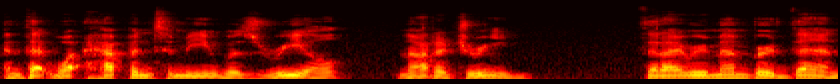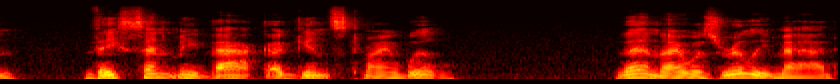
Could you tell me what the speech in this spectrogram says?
and that what happened to me was real, not a dream, that I remembered then they sent me back against my will. Then I was really mad.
